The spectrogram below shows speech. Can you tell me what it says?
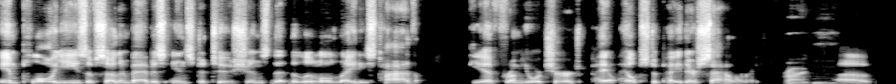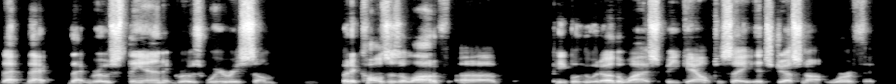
employees of Southern Baptist institutions that the little old lady's tithe gift from your church pay, helps to pay their salary. Right. Mm-hmm. Uh, that that that grows thin. It grows wearisome, but it causes a lot of uh, people who would otherwise speak out to say it's just not worth it.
